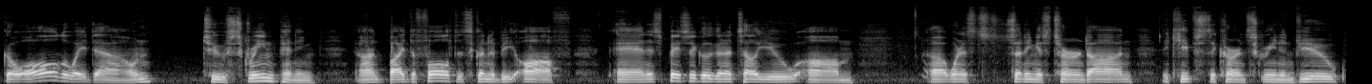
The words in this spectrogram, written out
go all the way down to screen pinning. And by default, it's going to be off, and it's basically going to tell you. Um, uh, when its setting is turned on, it keeps the current screen in view.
